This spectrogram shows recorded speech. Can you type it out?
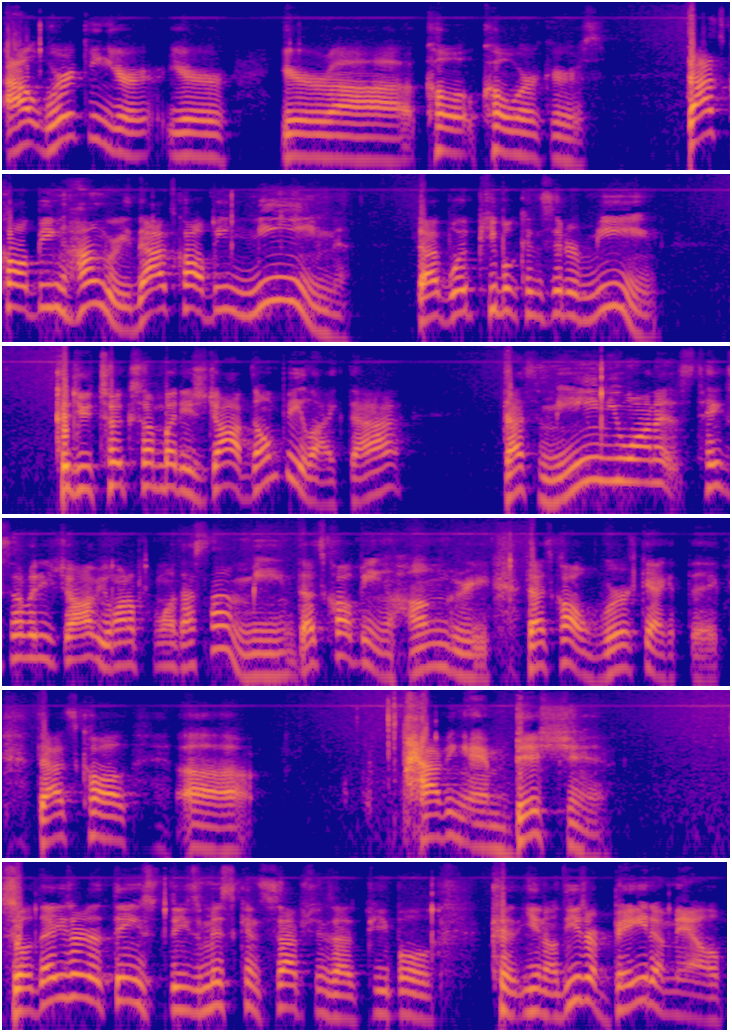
outworking your your your uh, co coworkers that's called being hungry. That's called being mean. That what people consider mean. Because you took somebody's job. Don't be like that. That's mean. You want to take somebody's job. You want to promote. That's not mean. That's called being hungry. That's called work ethic. That's called uh, having ambition. So these are the things, these misconceptions that people, you know, these are beta male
